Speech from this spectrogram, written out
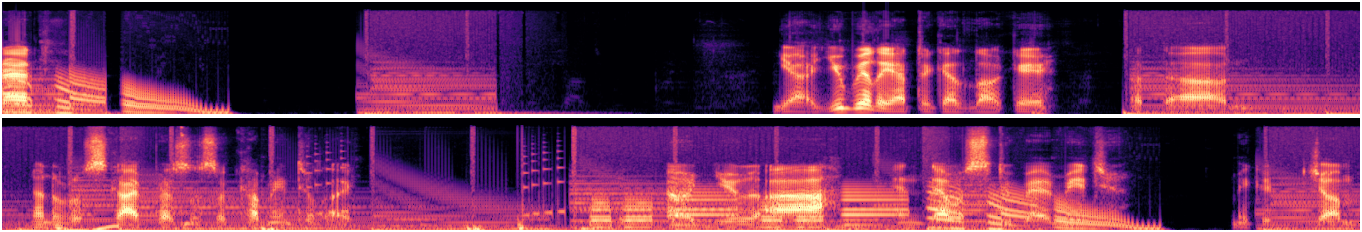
It. Yeah, you really have to get lucky that uh, none of those Skypests are coming to like oh you ah and that was too bad me to make a jump.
